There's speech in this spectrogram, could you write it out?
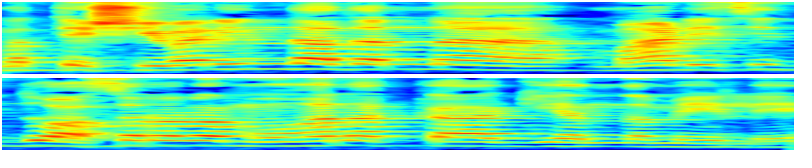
ಮತ್ತು ಶಿವನಿಂದ ಅದನ್ನು ಮಾಡಿಸಿದ್ದು ಅಸುರರ ಮೋಹನಕ್ಕಾಗಿ ಅಂದ ಮೇಲೆ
